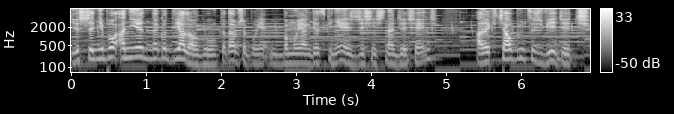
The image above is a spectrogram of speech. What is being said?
Jeszcze nie było ani jednego dialogu. To dobrze, bo, bo mój angielski nie jest 10 na 10, ale chciałbym coś wiedzieć.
